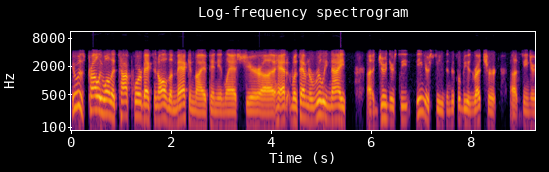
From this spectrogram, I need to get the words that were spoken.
he was probably one of the top quarterbacks in all of the MAC, in my opinion, last year. Uh, had was having a really nice uh, junior se- senior season. This will be his redshirt uh, senior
